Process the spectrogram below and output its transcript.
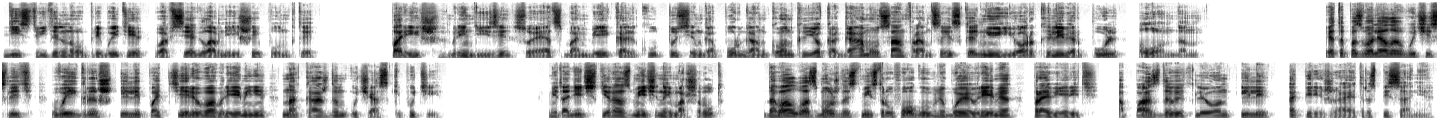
действительного прибытия во все главнейшие пункты. Париж, Бриндизи, Суэц, Бомбей, Калькутту, Сингапур, Гонконг, Йокогаму, Сан-Франциско, Нью-Йорк, Ливерпуль, Лондон. Это позволяло вычислить выигрыш или потерю во времени на каждом участке пути. Методически размеченный маршрут давал возможность мистеру Фогу в любое время проверить, опаздывает ли он или опережает расписание.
